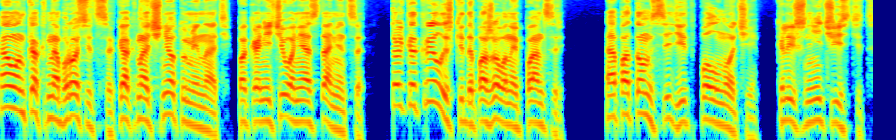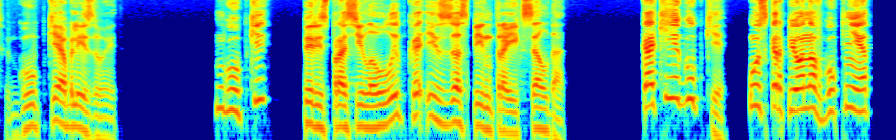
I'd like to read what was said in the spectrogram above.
а он как набросится, как начнет уминать, пока ничего не останется, только крылышки да пожеванный панцирь, а потом сидит полночи, клешни чистит, губки облизывает». «Губки?» — переспросила улыбка из-за спин троих солдат. «Какие губки? У скорпионов губ нет».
